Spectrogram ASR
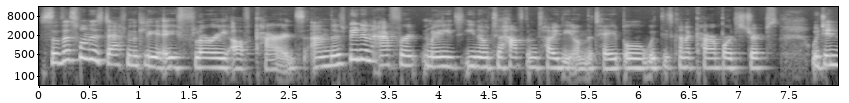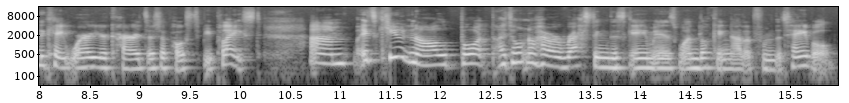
So this one is definitely a flurry of cards and there's been an effort made, you know, to have them tidy on the table with these kind of cardboard strips which indicate where your cards are supposed to be placed. Um, it's cute and all, but I don't know how arresting this game is when looking at it from the table.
